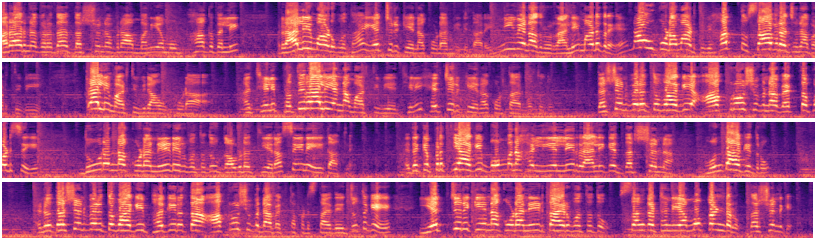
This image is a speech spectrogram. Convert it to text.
ಆರ್ ಆರ್ ನಗರದ ದರ್ಶನ್ ಅವರ ಮನೆಯ ಮುಂಭಾಗದಲ್ಲಿ ರ್ಯಾಲಿ ಮಾಡುವಂತಹ ಎಚ್ಚರಿಕೆಯನ್ನ ಕೂಡ ನೀಡಿದ್ದಾರೆ. ನೀವೇನಾದ್ರೂ ರ್ಯಾಲಿ ಮಾಡಿದ್ರೆ ನಾವು ಕೂಡ ಮಾಡ್ತೀವಿ. ಹತ್ತು ಸಾವಿರ ಜನ ಬರ್ತೀವಿ. ರ್ಯಾಲಿ ಮಾಡ್ತೀವಿ ನಾವು ಕೂಡ ಅಂತ ಹೇಳಿ ಪ್ರತಿ ರ್ಯಾಲಿಯನ್ನ ಮಾಡ್ತೀವಿ ಅಂತ ಹೇಳಿ ಎಚ್ಚರಿಕೆಯನ್ನ ಕೊಡ್ತಾ ಇರುವಂತದ್ದು ದರ್ಶನ್ ವಿರುದ್ಧವಾಗಿ ಆಕ್ರೋಶವನ್ನ ವ್ಯಕ್ತಪಡಿಸಿ ದೂರನ್ನ ಕೂಡ ನೀಡಿರುವಂತದ್ದು ಗೌಡತಿಯರ ಸೇನೆ ಈಗಾಗಲೇ. ಇದಕ್ಕೆ ಪ್ರತಿಯಾಗಿ ಬೊಮ್ಮನಹಳ್ಳಿಯಲ್ಲಿ ರ್ಯಾಲಿಗೆ ದರ್ಶನ್ ಮುಂದಾಗಿದ್ರು. ಇನ್ನು ದರ್ಶನ್ ವಿರುದ್ಧವಾಗಿ ಭಗೀರಥ ಆಕ್ರೋಶವನ್ನ ವ್ಯಕ್ತಪಡಿಸ್ತಾ ಇದೆ. ಜೊತೆಗೆ ಎಚ್ಚರಿಕೆಯನ್ನ ಕೂಡ ನೀಡ್ತಾ ಇರುವಂತದ್ದು ಸಂಘಟನೆಯ ಮುಖಂಡರು ದರ್ಶನ್ಗೆ.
